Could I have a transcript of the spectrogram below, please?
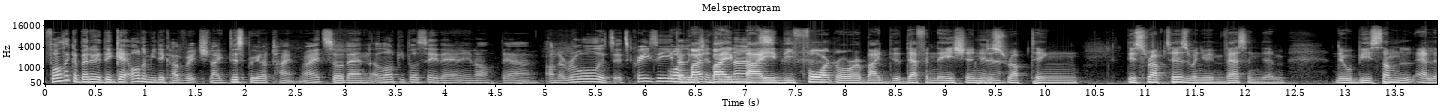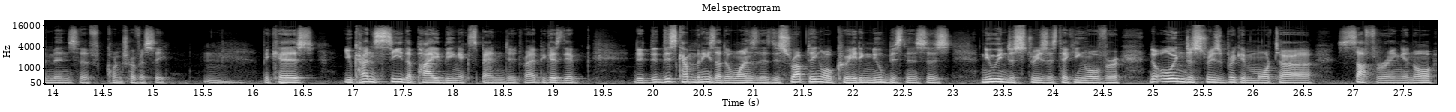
for like a better way, they get all the media coverage like this period of time, right? So then a lot of people say they're you know they are on the roll. It's it's crazy. Well, by by, by default or by the definition, Yeah. disrupting disruptors when you invest in them, there will be some elements of controversy Mm. because you can't see the pie being expanded, right? Because they're the, the- these companies are the ones that are disrupting or creating new businesses, new industries that's taking over. The old industries, brick and mortar, suffering and all.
